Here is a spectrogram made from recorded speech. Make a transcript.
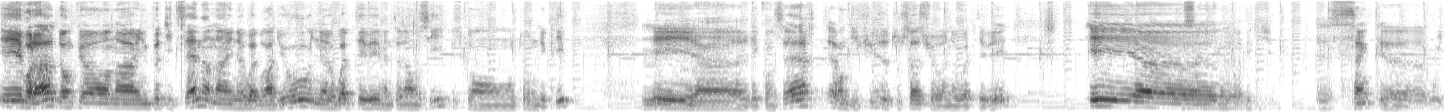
et voilà, donc euh, on a une petite scène, on a une web radio, une web TV maintenant aussi, puisqu'on tourne des clips Mm. et euh, les concerts. Et on diffuse tout ça sur une web TV. Et euh, Cinq. 5, oui.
